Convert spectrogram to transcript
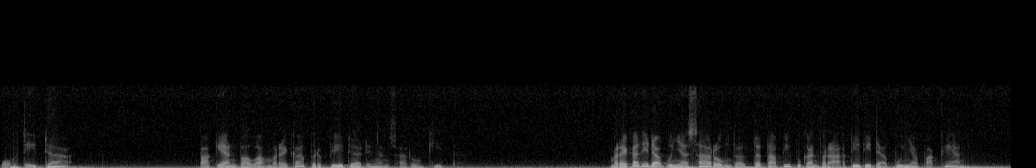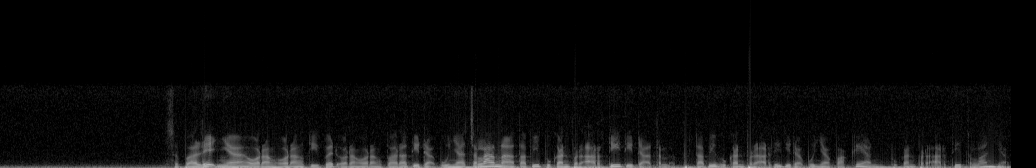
Oh tidak, pakaian bawah mereka berbeda dengan sarung kita. Mereka tidak punya sarung, tetapi bukan berarti tidak punya pakaian. Sebaliknya orang-orang Tibet, orang-orang Barat tidak punya celana, tapi bukan berarti tidak tapi bukan berarti tidak punya pakaian, bukan berarti telanjang.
